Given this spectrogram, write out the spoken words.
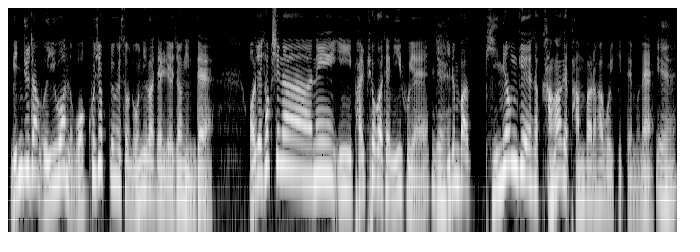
민주당 의원 워크숍 등에서 논의가 될 예정인데 어제 혁신안이 이 발표가 된 이후에 예. 이른바 비명계에서 강하게 반발을 하고 있기 때문에 예.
